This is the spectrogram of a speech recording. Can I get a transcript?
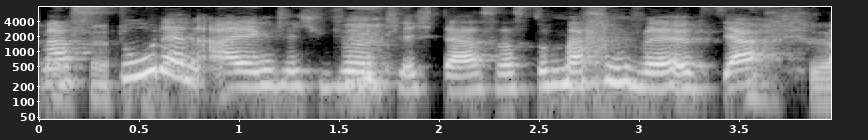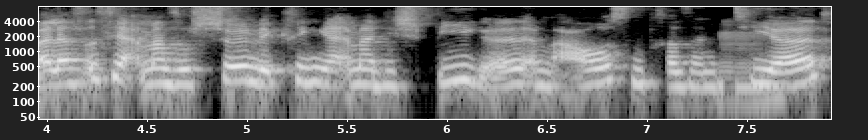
machst du denn eigentlich wirklich das, was du machen willst? Ja? ja? weil das ist ja immer so schön, wir kriegen ja immer die Spiegel im Außen präsentiert.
